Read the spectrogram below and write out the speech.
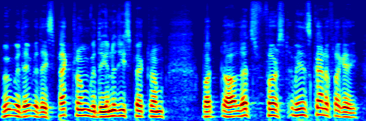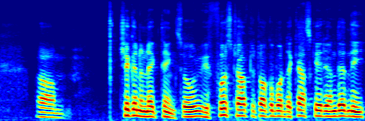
With a, with a spectrum with the energy spectrum. But uh, let's first I mean it's kind of like a um, chicken and egg thing. So we first have to talk about the cascade and then the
